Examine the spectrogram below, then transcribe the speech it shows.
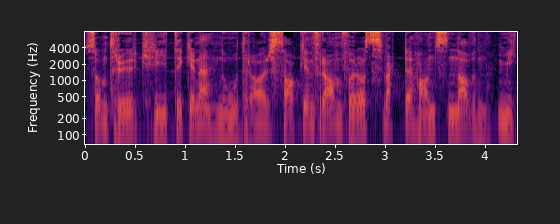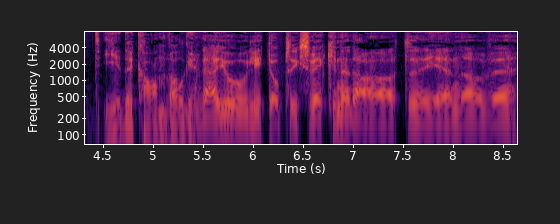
som tror kritikerne nå drar saken fram for å sverte hans navn midt i dekanvalget. Det er jo litt oppsiktsvekkende da at en av eh,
